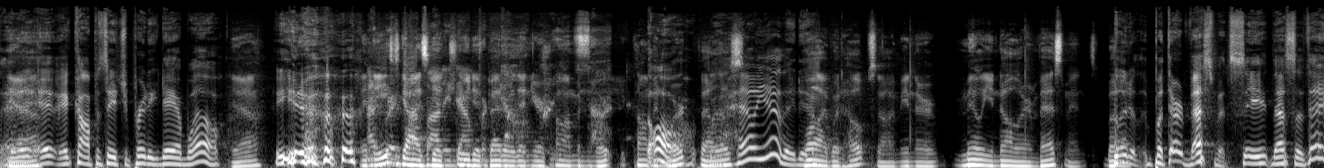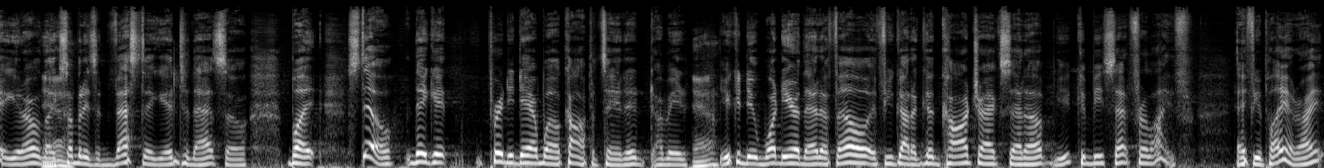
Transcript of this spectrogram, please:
And Yeah. it, it, it compensates you pretty damn well. Yeah. You know? And these guys get treated better Dollar than your common side. work, common oh, work fellas. hell yeah, they do. Well, I would hope so. I mean, they're million dollar investments, but Literally, but they're investments. See, that's the thing, you know, like Yeah. somebody's investing into that. So, but still, they get pretty damn well compensated. I mean, Yeah. you could do one year in the NFL if you got a good contract set up. You could be set for life if you play it right.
